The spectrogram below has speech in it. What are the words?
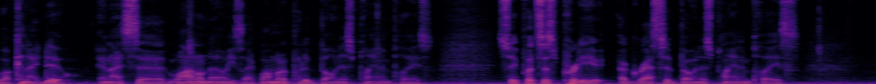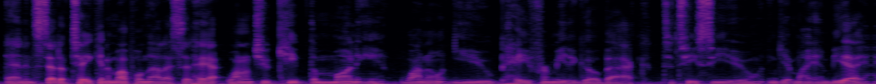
What can I do? And I said, Well, I don't know. He's like, Well, I'm going to put a bonus plan in place. So he puts this pretty aggressive bonus plan in place. And instead of taking him up on that, I said, Hey, why don't you keep the money? Why don't you pay for me to go back to TCU and get my MBA?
